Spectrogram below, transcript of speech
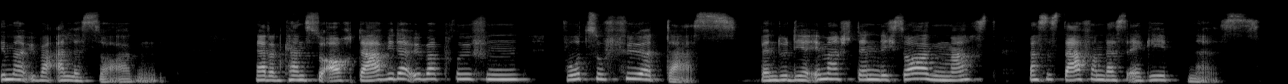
immer über alles Sorgen. Ja, dann kannst du auch da wieder überprüfen, wozu führt das? Wenn du dir immer ständig Sorgen machst, was ist davon das Ergebnis?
